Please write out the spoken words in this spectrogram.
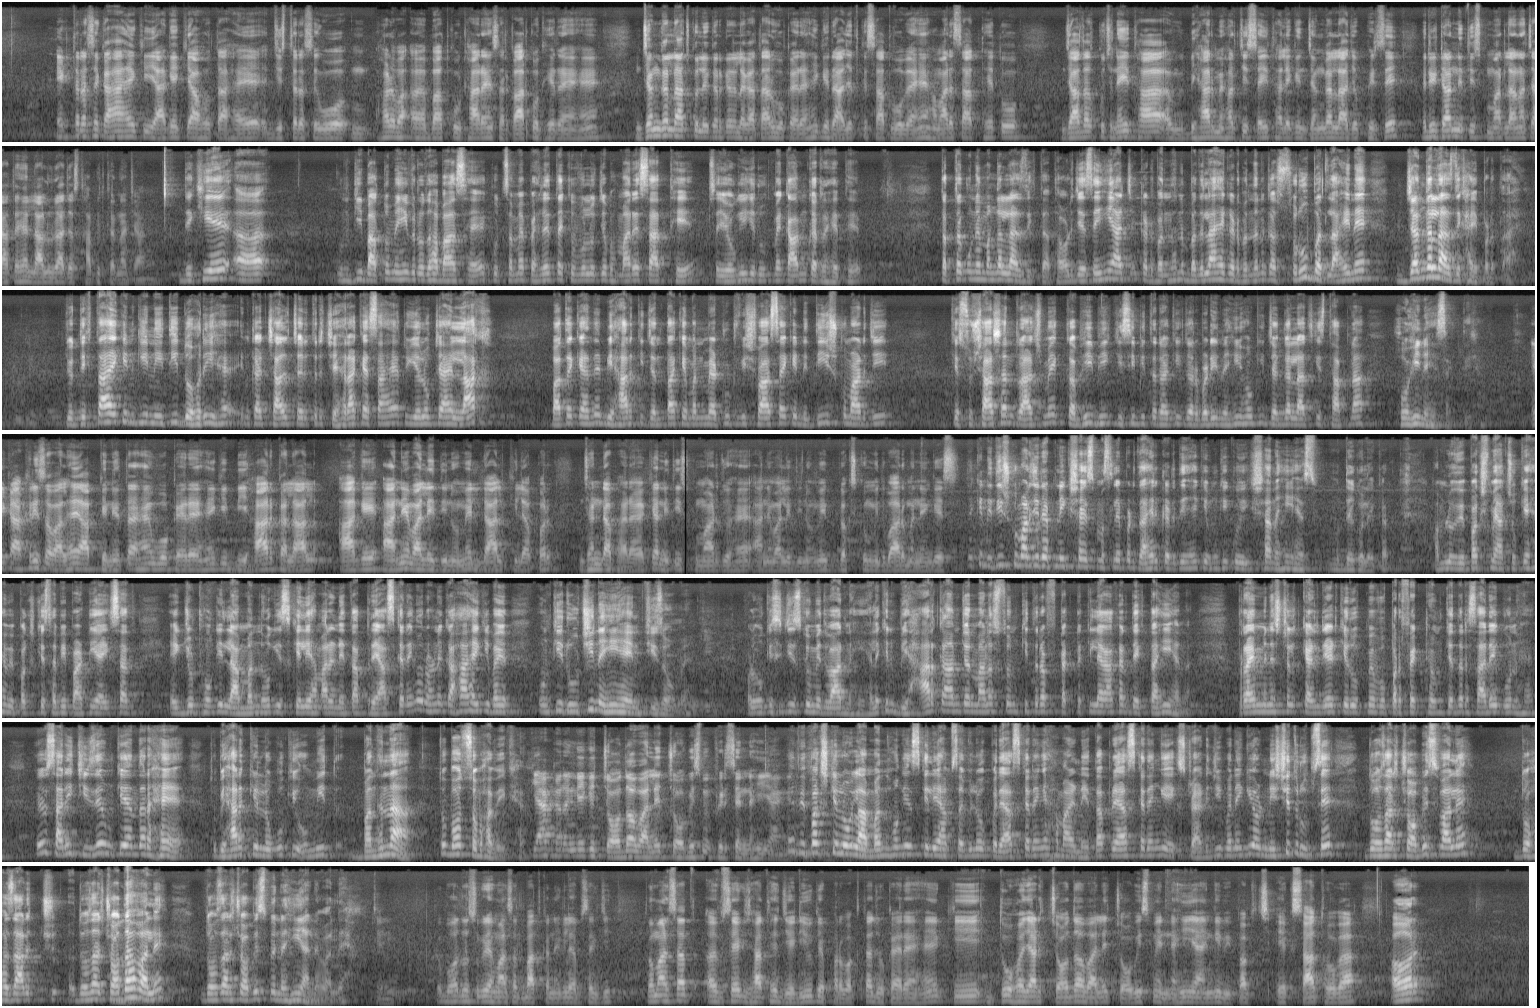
एक तरह से कहा है कि आगे क्या होता है जिस तरह से वो हर बात को उठा रहे हैं सरकार को घेर रहे हैं जंगल राज को लेकर के लगातार वो कह रहे हैं कि राजद के साथ वो गए हैं हमारे साथ थे तो ज़्यादा कुछ नहीं था बिहार में हर चीज़ सही था लेकिन जंगल राज फिर से रिटर्न नीतीश कुमार लाना चाहते हैं लालू राज स्थापित करना चाह रहे हैं। देखिए उनकी बातों में ही विरोधाभास है। कुछ समय पहले तक वो लोग जब हमारे साथ थे सहयोगी के रूप में काम कर रहे थे तब तक उन्हें मंगल राज दिखता था। और जैसे ही आज गठबंधन बदला है, गठबंधन का स्वरूप बदला है, इन्हें जंगल राज दिखाई पड़ता है। जो दिखता है कि इनकी नीति दोहरी है, इनका चाल चरित्र चेहरा कैसा है तो ये लोग चाहे लाख बातें कह दें, बिहार की जनता के मन में अटूट विश्वास है कि नीतीश कुमार जी के सुशासन राज में कभी भी किसी भी तरह की गड़बड़ी नहीं होगी, जंगल राज की स्थापना हो ही नहीं सकती है। एक आखिरी सवाल है आपके नेता हैं वो कह रहे हैं कि बिहार का लाल आगे आने वाले दिनों में लाल किला पर झंडा फहराएगा। क्या नीतीश कुमार जो है आने वाले दिनों में विपक्ष के उम्मीदवार बनेंगे देखिए नीतीश कुमार जी ने अपनी इच्छा इस मसले पर ज़ाहिर कर दी है कि उनकी कोई इच्छा नहीं है इस मुद्दे को लेकर। हम लोग विपक्ष में आ चुके हैं विपक्ष की सभी पार्टियाँ एक साथ एकजुट होंगी लामबंद होगी इसके लिए हमारे नेता प्रयास करेंगे। उन्होंने कहा है कि भाई उनकी रुचि नहीं है इन चीज़ों में। और वो किसी चीज़ के उम्मीदवार नहीं है। लेकिन बिहार का आम जनमानस तो उनकी तरफ़ टकटकी लगाकर देखता ही है ना। प्राइम मिनिस्टर कैंडिडेट के रूप में वो परफेक्ट है उनके अंदर सारे गुण हैं। ये सारी चीज़ें उनके अंदर हैं तो बिहार के लोगों की उम्मीद बंधना तो बहुत स्वाभाविक है। क्या करेंगे कि चौदह वाले चौबीस में फिर से नहीं आएँगे? विपक्ष के लोग लामबंद होंगे इसके लिए हम सभी लोग प्रयास करेंगे हमारे नेता प्रयास करेंगे एक स्ट्रैटेजी बनेगी और निश्चित रूप से दो वाले दो हज़ार वाले दो हज़ार चौबीस में नहीं आने वाले चलिए। तो बहुत बहुत शुक्रिया हमारे साथ बात करने के लिए, अभिषेक जी। तो हमारे साथ अभिषेक झा थे जेडीयू के प्रवक्ता, जो कह रहे हैं कि 2014 वाले 24 में नहीं आएँगे, विपक्ष एक साथ होगा और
